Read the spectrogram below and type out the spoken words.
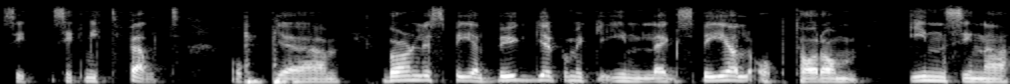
sitt, sitt mittfält. Och eh, Burnleys spel bygger på mycket inläggsspel och tar de in sina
